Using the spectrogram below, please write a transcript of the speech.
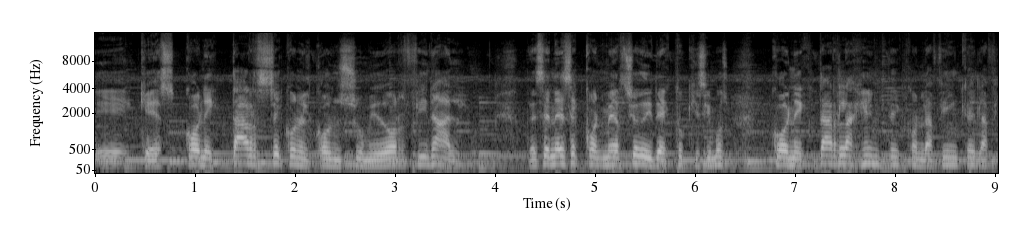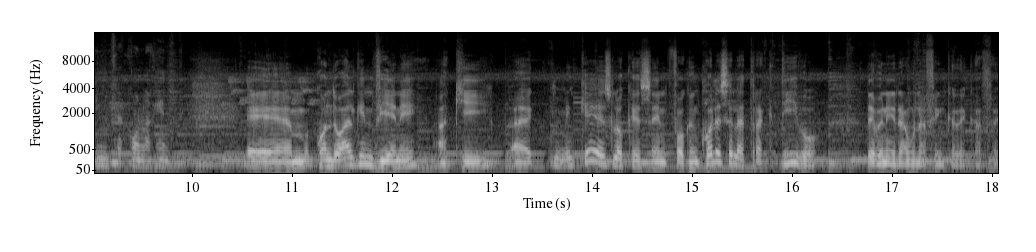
eh, que es conectarse con el consumidor final. Entonces en ese comercio directo quisimos conectar la gente con la finca y la finca con la gente. Em, cuando alguien viene aquí, eh, ¿en ¿qué es lo que se enfoca? ¿En ¿Cuál es el atractivo de venir a una finca de café?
